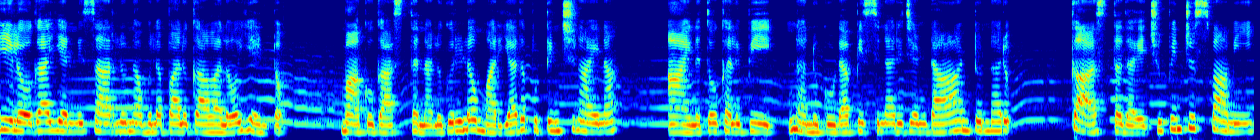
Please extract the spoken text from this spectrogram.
ఈలోగా ఎన్నిసార్లు నవ్వుల పాలు కావాలో ఏంటో? మాకు కాస్త నలుగురిలో మర్యాద పుట్టించిన ఆయన ఆయనతో కలిపి నన్ను కూడా పిసినారి జంట అంటున్నారు. కాస్త దయ చూపించు స్వామి.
